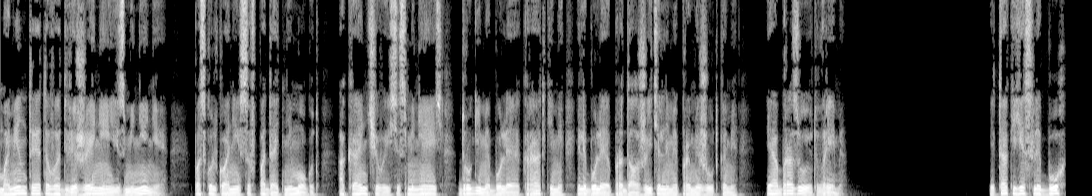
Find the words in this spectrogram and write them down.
Моменты этого движения и изменения, поскольку они совпадать не могут – оканчиваясь и сменяясь другими более краткими или более продолжительными промежутками, и образуют время. Итак, если Бог,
